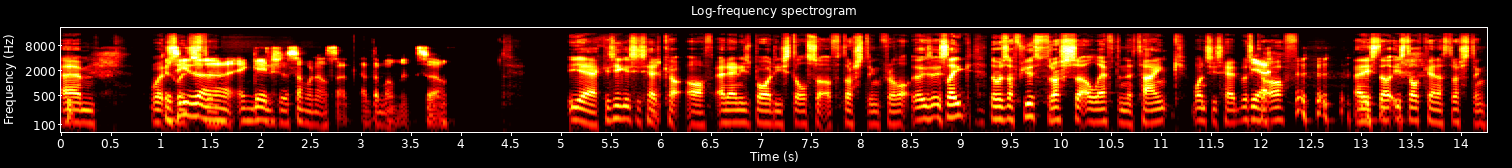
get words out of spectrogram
Um, which he's uh, engaged to someone else at, at the moment, so Yeah, because he gets his head cut off, and then his body's still sort of thrusting for a lot. It's, it's like there was a few thrusts sort of left in the tank once his head was Yeah. cut off, and he's still he's still kind of thrusting.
